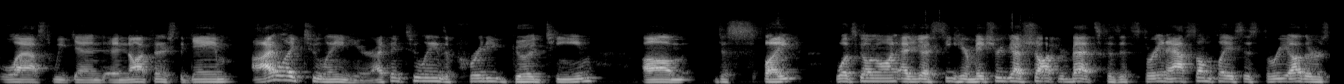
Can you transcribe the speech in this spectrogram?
last weekend and not finish the game. I like Tulane here. I think Tulane's a pretty good team, um, despite what's going on. As you guys see here, make sure you guys shop your bets because it's three and a half some places, three others.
